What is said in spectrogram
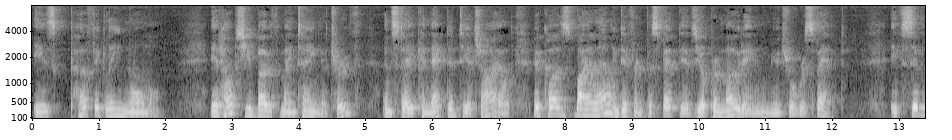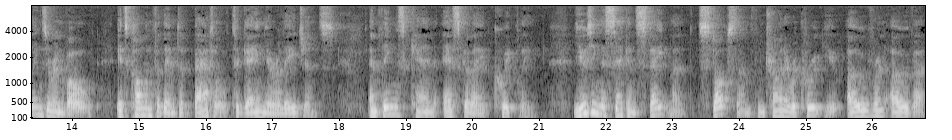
is perfectly normal. It helps you both maintain your truth and stay connected to your child because by allowing different perspectives, you're promoting mutual respect. If siblings are involved, it's common for them to battle to gain your allegiance and things can escalate quickly. Using the second statement stops them from trying to recruit you over and over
